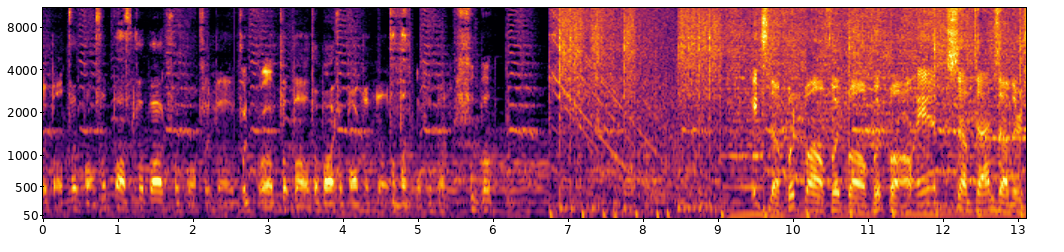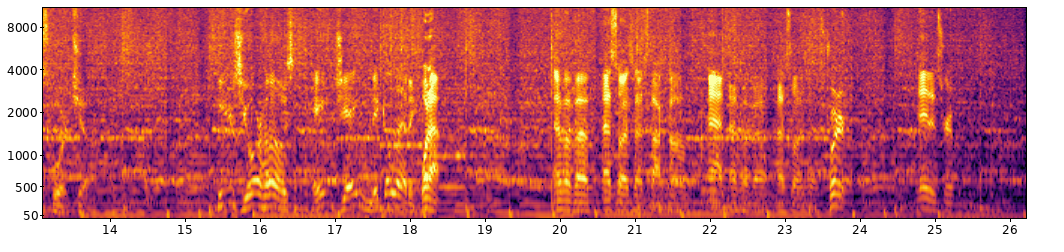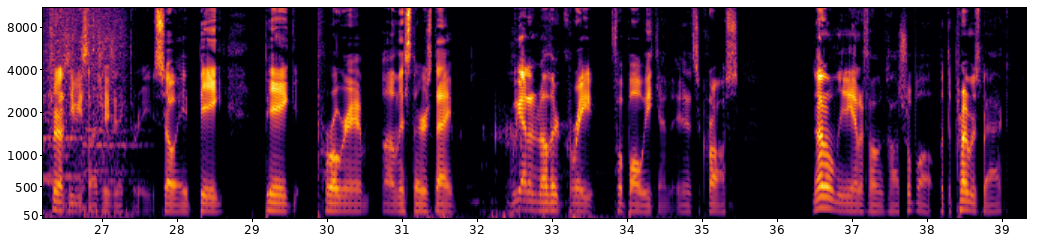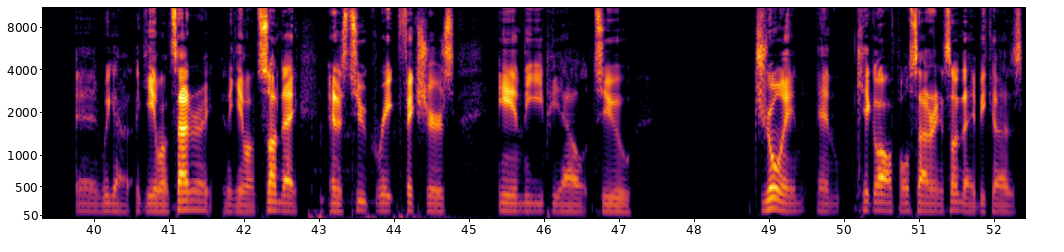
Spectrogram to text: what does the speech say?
football, football, football, football, football, football, football, football, football, football, football, football, football, football. It's the football, football, football, and sometimes other sport show. Here's your host, AJ Nicoletti. What up? FFFSOSS.com at FFFSOSS. Twitter and Instagram. Twitch.tv slash AJNick3. So a big, big program on this Thursday. We got another great football weekend, and it's across not only the NFL and college football, but the Prem is back. And we got a game on Saturday and a game on Sunday. And it's two great fixtures in the EPL to join and kick off both Saturday and Sunday because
